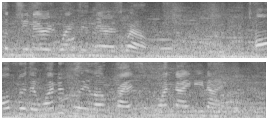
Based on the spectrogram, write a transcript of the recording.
some generic ones in there as well. All for the wonderfully low price of $199.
